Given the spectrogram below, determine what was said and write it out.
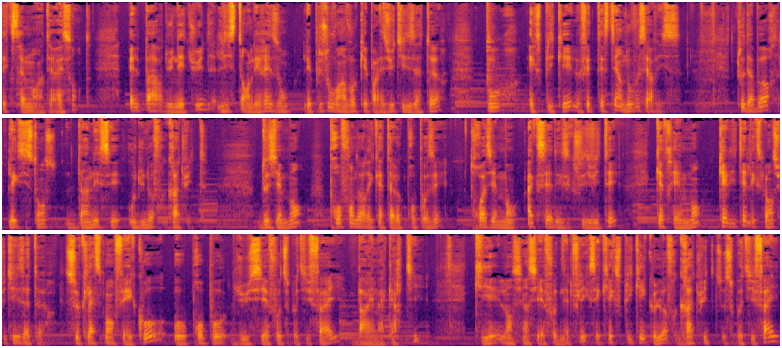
extrêmement intéressante. Elle part d'une étude listant les raisons les plus souvent invoquées par les utilisateurs pour expliquer le fait de tester un nouveau service. Tout d'abord, l'existence d'un essai ou d'une offre gratuite. Deuxièmement, profondeur des catalogues proposés. Troisièmement, accès à des exclusivités. Quatrièmement, qualité de l'expérience utilisateur. Ce classement fait écho aux propos du CFO de Spotify, Barry McCarthy, qui est l'ancien CFO de Netflix et qui expliquait que l'offre gratuite de Spotify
